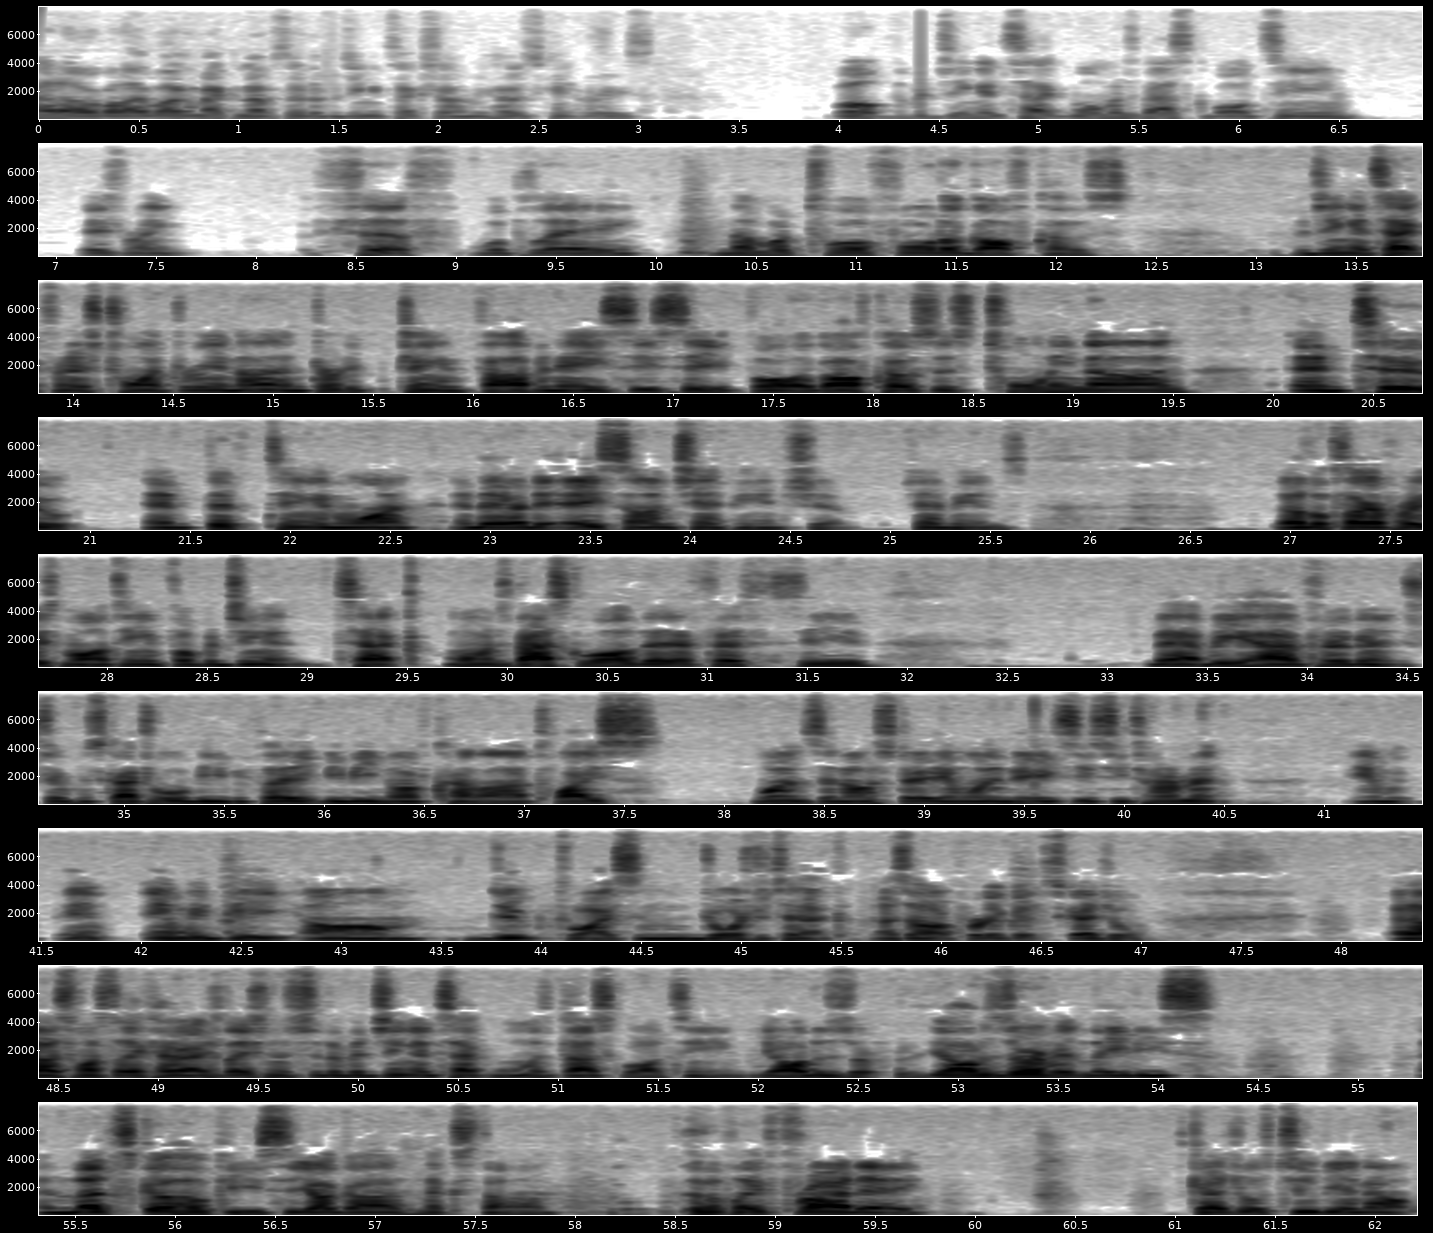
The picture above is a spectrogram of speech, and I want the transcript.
Hello, everybody. Welcome back to an episode of Virginia Tech Show. I'm your host, Kent Reese. Well, the Virginia Tech women's basketball team is ranked fifth. Will play number 12 Florida Gulf Coast. Virginia Tech finished 23 and 9 and 13 5 in the ACC. Florida Gulf Coast is 29 and 2 and 15 and 1, and they are the ASUN championship champions. That looks like a pretty small team for Virginia Tech women's basketball. They're fifth seed. That we have pretty good strength schedule. Will be we play we beat North Carolina twice, once in our stadium, one in the ACC tournament, and we, and, and we beat um Duke twice and Georgia Tech. That's our pretty good schedule. And I just want to say congratulations to the Virginia Tech women's basketball team. Y'all deserve y'all deserve it, ladies. And let's go Hokies. See y'all guys next time. We'll play Friday. Schedule is to be announced.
